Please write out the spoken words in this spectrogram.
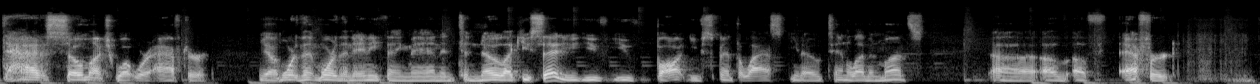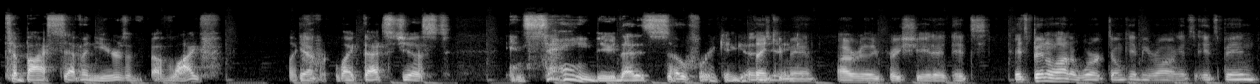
that is so much what we're after. Yeah. more than more than anything man and to know like you said you, you've you've bought you've spent the last you know 10 11 months uh, of, of effort to buy seven years of, of life. Like, Yeah. like that's just insane, dude. That is so freaking good. Thank you, man. I really appreciate it. It's it's been a lot of work. Don't get me wrong. It's it's been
